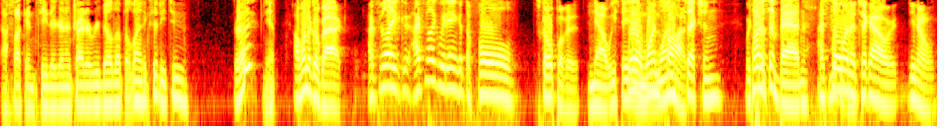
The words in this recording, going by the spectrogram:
I fucking see they're gonna try to rebuild up Atlantic City too. Really? Yep. I want to go back. I feel like I feel like we didn't get the full scope of it. No, we stayed We're in in one, one spot. section, which Plus, wasn't bad. I still want to check out, you know,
